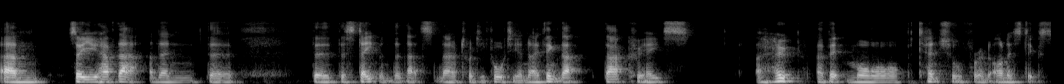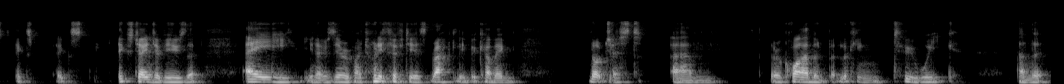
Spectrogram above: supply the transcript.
Um, so you have that, and then the the the statement that that's now 2040, and I think that that creates, I hope, a bit more potential for an honest ex, ex, ex, exchange of views that a you know zero by 2050 is rapidly becoming not just um, the requirement but looking too weak and that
